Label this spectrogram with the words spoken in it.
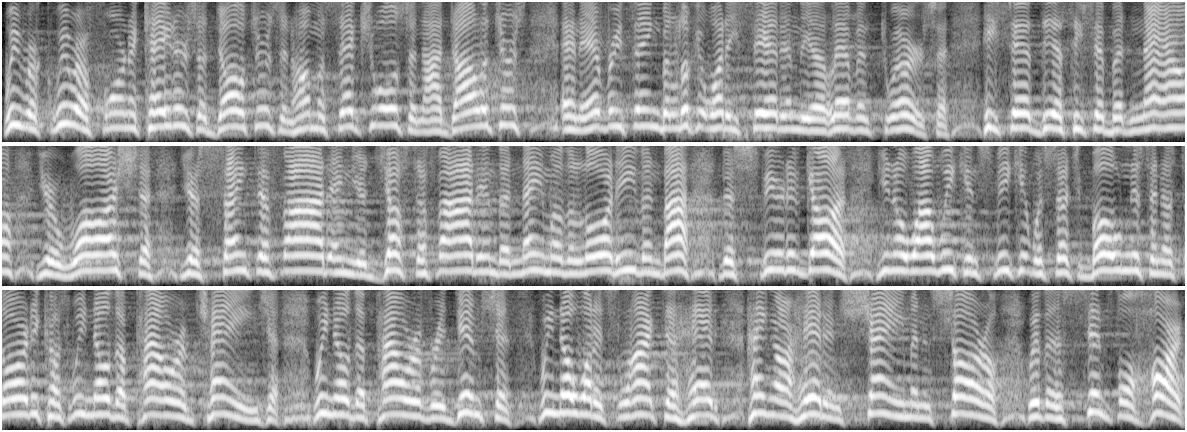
We were, we were fornicators, adulterers, and homosexuals, and idolaters, and everything. But look at what he said in the 11th verse. He said this He said, But now you're washed, you're sanctified, and you're justified in the name of the Lord, even by the Spirit of God. You know why we can speak it with such boldness and authority? Because we know the power of change, we know the power of redemption, we know what it's like to head, hang our head in shame and in sorrow with a sinful heart,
